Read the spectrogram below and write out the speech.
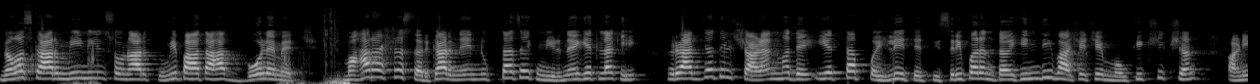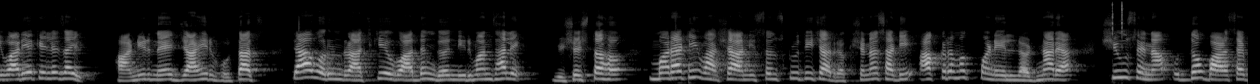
नमस्कार मी नील सोनार. तुम्ही पाहत आहात बोल एम एच. महाराष्ट्र सरकारने नुकताच एक निर्णय घेतला की राज्यातील शाळांमध्ये इयत्ता पहिली ते तिसरी पर्यंत हिंदी भाषेचे मौखिक शिक्षण अनिवार्य केले जाईल. हा निर्णय जाहीर होताच त्यावरून राजकीय वादंग निर्माण झाले. विशेषतः मराठी भाषा आणि संस्कृतीच्या रक्षणासाठी आक्रमकपणे लढणाऱ्या शिवसेना उद्धव बाळासाहेब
